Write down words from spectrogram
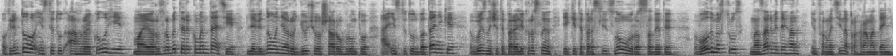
Окрім того, інститут агроекології має розробити рекомендації для відновлення родючого шару ґрунту, а інститут ботаніки визначити перелік рослин, які тепер слід знову розсадити. Володимир Струс, Назар Мідріган. Інформаційна програма День.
